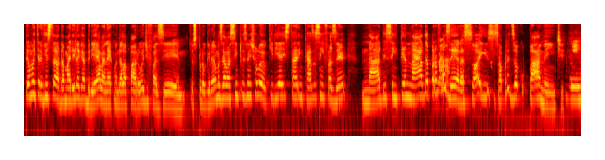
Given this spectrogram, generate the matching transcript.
Tem uma entrevista da Marília Gabriela, né? Quando ela parou de fazer os programas, ela simplesmente falou: Eu queria estar em casa sem fazer nada e sem ter nada para fazer. Era só isso, só para desocupar a mente. Sim.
